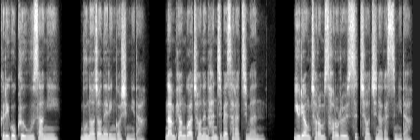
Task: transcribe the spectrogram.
그리고 그 우상이 무너져 내린 것입니다. 남편과 저는 한 집에 살았지만 유령처럼 서로를 스쳐 지나갔습니다.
